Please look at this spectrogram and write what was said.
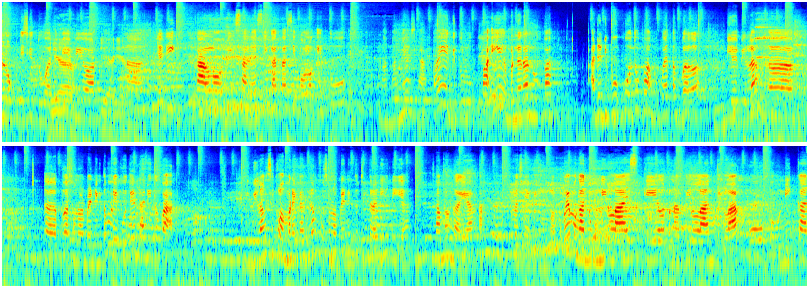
look di situ ada Iya, behavior iya, iya. nah jadi kalau misalnya si kata psikolog itu namanya siapa ya gitu lupa iya beneran lupa ada di buku tuh pak bukunya tebal Hmm. dia bilang eh, eh, personal branding itu meliputi yang tadi tuh pak dibilang sih kalau mereka bilang personal branding itu citra diri ya. Sama nggak ya? Ah kalau saya bingung. Pak pokoknya mengandung nilai skill penampilan perilaku keunikan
